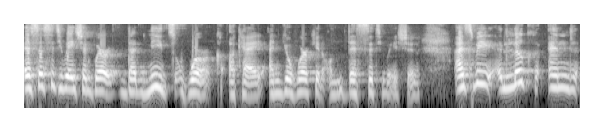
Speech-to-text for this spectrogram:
it's a situation where that needs work, okay? And you're working on this situation. As we look and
